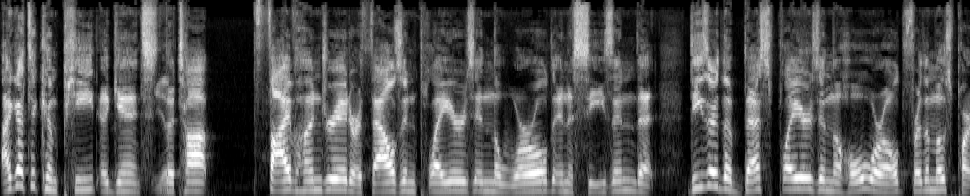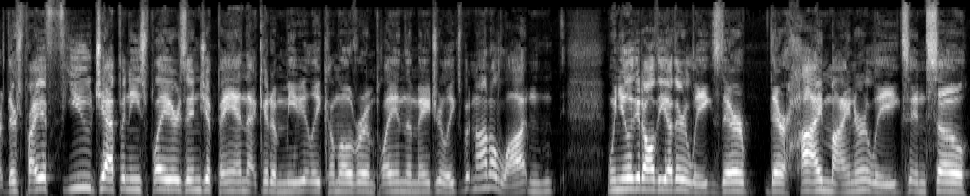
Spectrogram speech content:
I got to compete against Yep. the top 500 or 1000 players in the world in a season that these are the best players in the whole world for the most part. There's probably a few Japanese players in Japan that could immediately come over and play in the major leagues, but not a lot and when you look at all the other leagues, they're they're high minor leagues and so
